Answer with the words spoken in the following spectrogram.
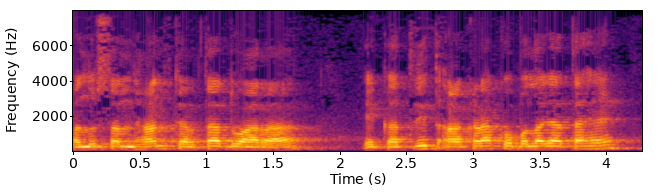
अनुसंधानकर्ता द्वारा एकत्रित आंकड़ा को बोला जाता है।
